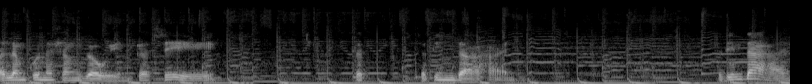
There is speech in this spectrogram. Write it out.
alam ko na siyang gawin kasi sa, sa tindahan sa tindahan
